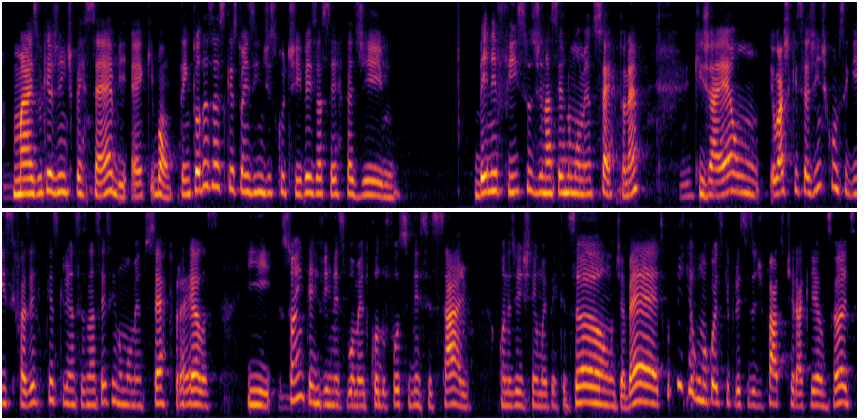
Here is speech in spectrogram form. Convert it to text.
Uhum. Mas o que a gente percebe é que, bom, tem todas as questões indiscutíveis acerca de benefícios de nascer no momento certo, né? Que já é um. Eu acho que se a gente conseguisse fazer com que as crianças nascessem no momento certo para elas e só intervir nesse momento quando fosse necessário, quando a gente tem uma hipertensão, diabetes, quando a gente tem alguma coisa que precisa de fato tirar a criança antes,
